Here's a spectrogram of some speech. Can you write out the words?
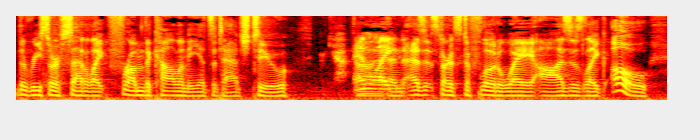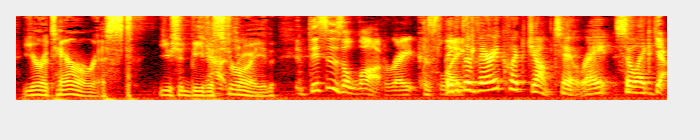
the resource satellite from the colony it's attached to. And Uh, like, and as it starts to float away, Oz is like, "Oh, you're a terrorist. You should be destroyed." this is a lot, right? Because Like, like, it's a very quick jump too, right? So like Yeah.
